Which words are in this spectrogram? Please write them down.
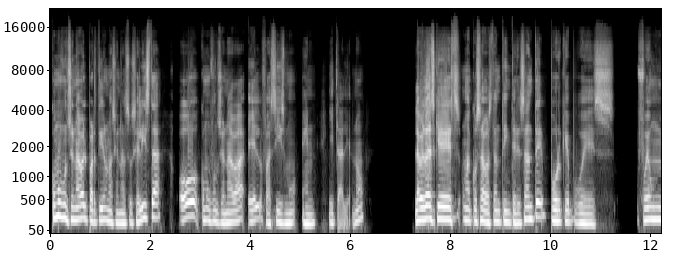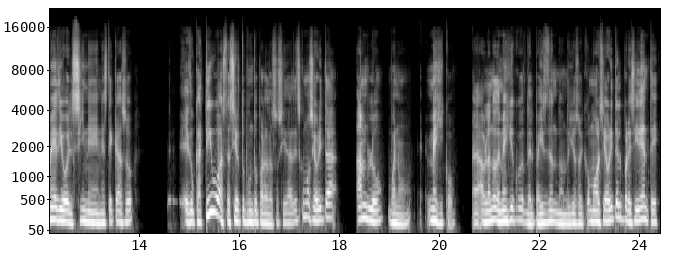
cómo funcionaba el Partido Nacional Socialista o cómo funcionaba el fascismo en Italia, ¿no? La verdad es que es una cosa bastante interesante porque pues fue un medio, el cine en este caso, educativo hasta cierto punto para la sociedad. Es como si ahorita AMLO, bueno, México, eh, hablando de México, del país donde yo soy, como si ahorita el presidente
